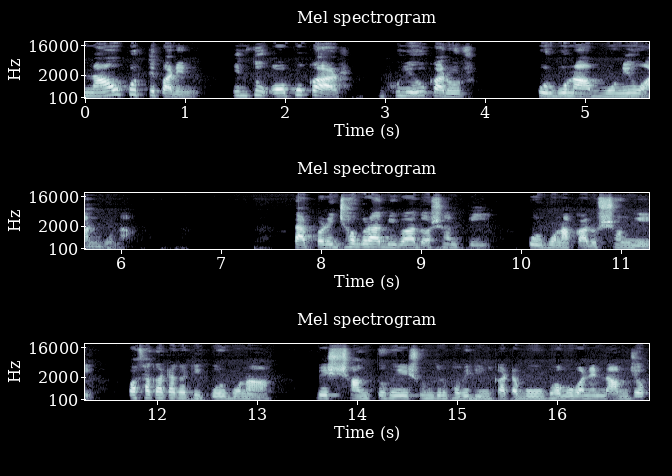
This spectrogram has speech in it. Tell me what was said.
নাও করতে পারেন, কিন্তু অপকার ভুলেও কারোর করব না, মনেও আনব না। তারপরে ঝগড়া, বিবাদ, অশান্তি করব না কারোর সঙ্গে, কথা কাটাকাটি করব না। বেশ শান্ত হয়ে সুন্দরভাবে দিন কাটাবো, ভগবানের নাম জপ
